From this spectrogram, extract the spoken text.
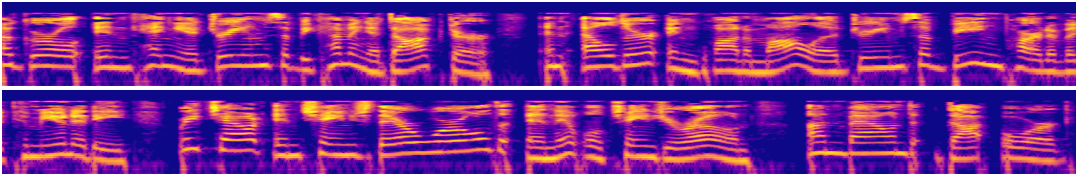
A girl in Kenya dreams of becoming a doctor. An elder in Guatemala dreams of being part of a community. Reach out and change their world and it will change your own. Unbound Altitude.org.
